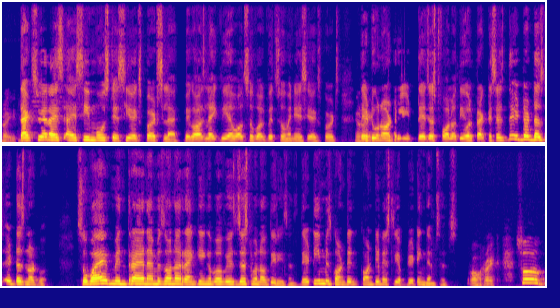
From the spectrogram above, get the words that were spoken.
Right. That's where I, I see most SEO experts lack because like we have also worked with so many SEO experts. They Right. do not read. They just follow the old practices. They, that does it does not work. So why Myntra and Amazon are ranking above is just one of the reasons. Their team is contin- continuously updating themselves. Oh, right. So,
